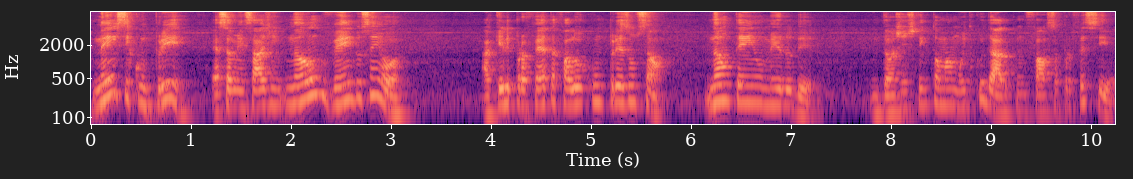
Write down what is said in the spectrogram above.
nem se cumprir, essa mensagem não vem do Senhor. Aquele profeta falou com presunção. Não tenham medo dele. Então a gente tem que tomar muito cuidado com falsa profecia.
